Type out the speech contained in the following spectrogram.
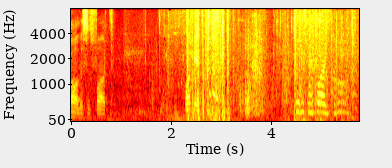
Oh, this is fucked. Fuck it. Oh, I can't.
